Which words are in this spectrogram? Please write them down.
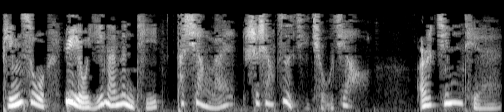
平素遇有疑难问题，他向来是向自己求教，而今天，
